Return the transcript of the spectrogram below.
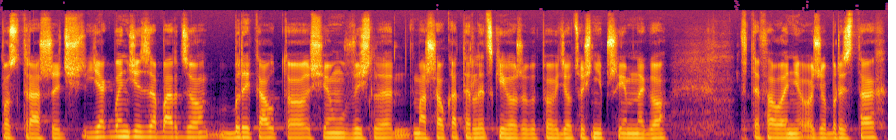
postraszyć. Jak będzie za bardzo brykał, to się wyśle marszałka Terleckiego, żeby powiedział coś nieprzyjemnego w TVN o ziobrystach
